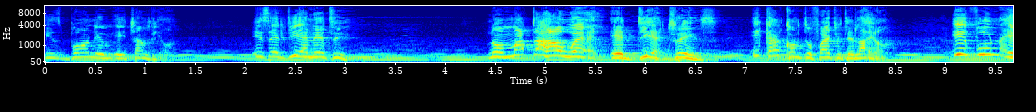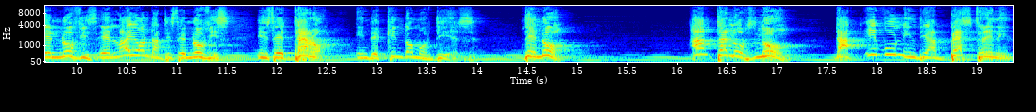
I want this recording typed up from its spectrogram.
is born a, a champion. It's a DNA thing. No matter how well a deer trains, he can't come to fight with a lion. Even a novice, a lion that is a novice, is a terror in the kingdom of deers. They know. Antelopes know that even in their best training,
